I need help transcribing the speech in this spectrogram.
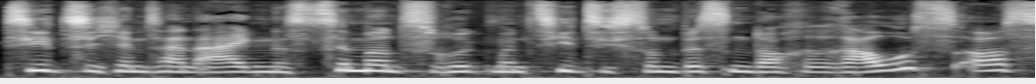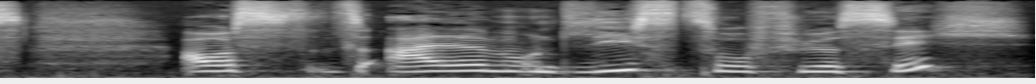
zieht sich in sein eigenes Zimmer zurück, man zieht sich so ein bisschen doch raus aus, aus allem und liest so für sich,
